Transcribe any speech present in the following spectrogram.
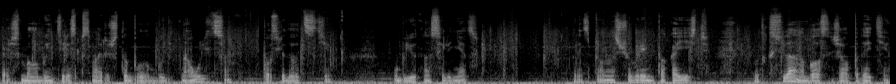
Конечно, было бы интересно посмотреть, что было, будет на улице после 20. Убьют нас или нет. В принципе, у нас еще время пока есть. Вот сюда надо было сначала подойти.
